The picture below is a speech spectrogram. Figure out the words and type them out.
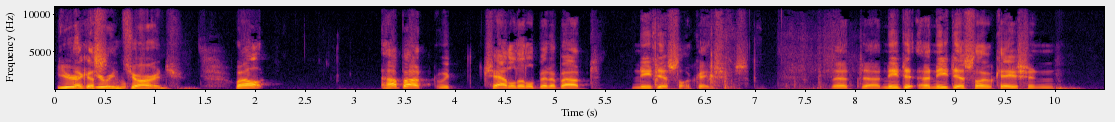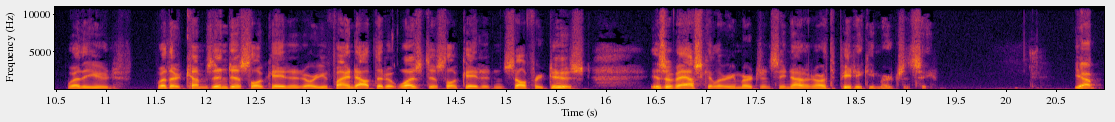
you're guess, you're in charge. Well, how about we chat a little bit about knee dislocations? That uh, knee a knee dislocation, whether you whether it comes in dislocated or you find out that it was dislocated and self-reduced, is a vascular emergency, not an orthopedic emergency. Yep,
